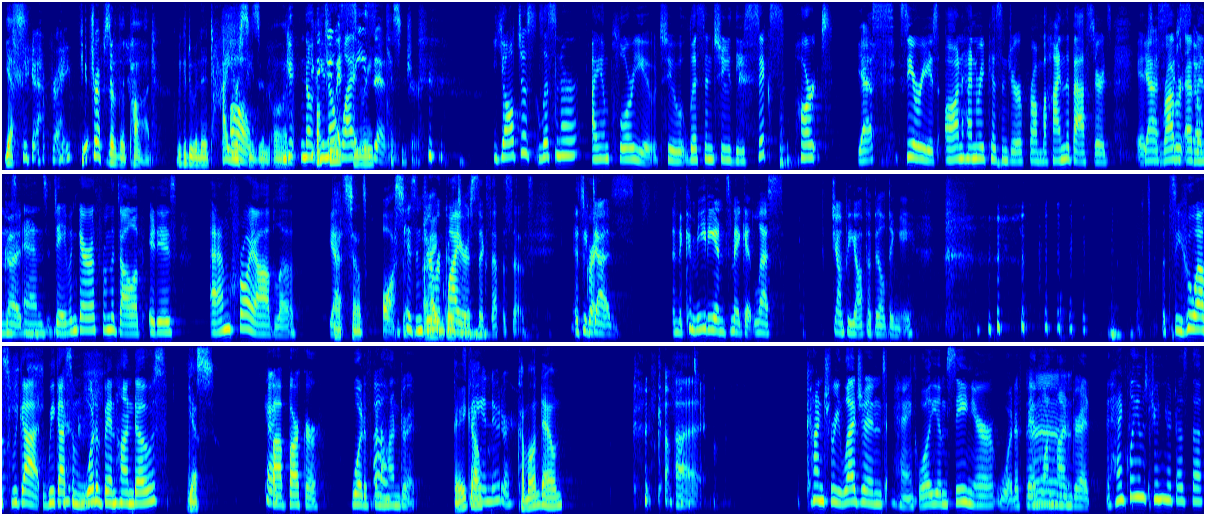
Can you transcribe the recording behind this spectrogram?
Yes. yeah, right. Future episode of the pod, we could do an entire Oh, season on You, no, You could you do know a what? season. Henry Kissinger. Y'all just listener, I implore you to listen to the six part Yes. series on Henry Kissinger from Behind the Bastards. It's Yes, Robert is so Evans good. and Dave and Gareth from the Dollop. It is incroyable. That sounds awesome. Kissinger I'm going to- requires six episodes. It's he great. does. And the comedians make it less jumpy off a buildingy. Let's see who else we got. We got some would have been hundos. Yes. Okay. Bob Barker would have been a Oh. hundred. There you Stay go. and neuter. Come on down. Come on. Uh, country legend Hank Williams Sr. would have been Uh. 100. Hank Williams Jr. does the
